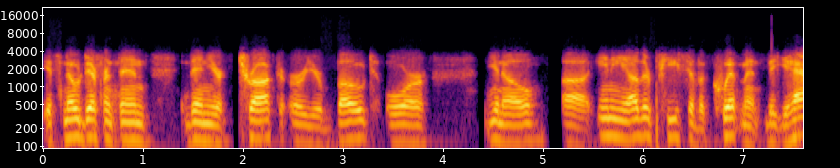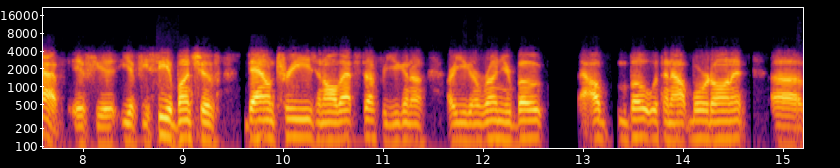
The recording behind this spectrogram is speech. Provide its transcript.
it's no different than than your truck or your boat or you know uh, any other piece of equipment that you have. If you if you see a bunch of down trees and all that stuff, are you gonna are you gonna run your boat out boat with an outboard on it uh,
